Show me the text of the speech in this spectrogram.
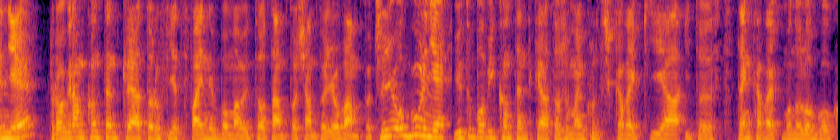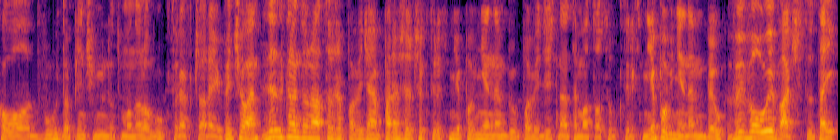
że nie, program content kreatorów jest fajny, bo mamy to, tamto, siamto i owamto. Czyli ogólnie YouTube'owi content kreatorzy mają krótszy kawałek kija i to jest ten kawałek monologu około 2 do 5 minut monologu, które wczoraj wyciąłem, ze względu na to, że powiedziałem parę rzeczy, których nie powinienem był powiedzieć na temat osób, których nie powinienem był wywoływać tutaj,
